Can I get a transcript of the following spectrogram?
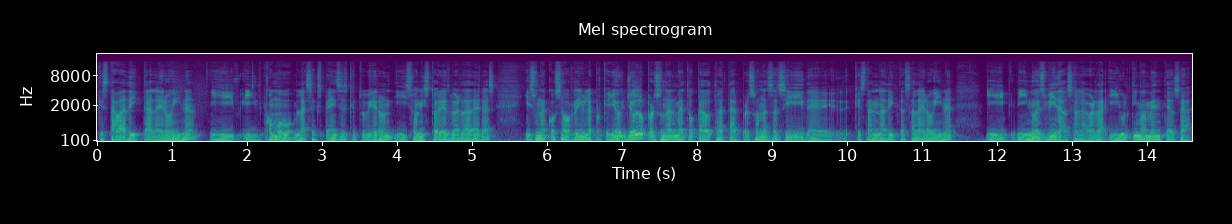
que estaba adicta a la heroína y, y cómo las experiencias que tuvieron y son historias verdaderas. Y es una cosa horrible porque yo, yo lo personal me ha tocado tratar personas así de que están adictas a la heroína y, y, no es vida, o sea, la verdad. Y últimamente, o sea,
